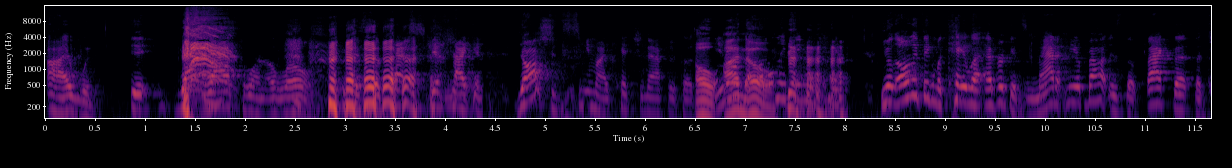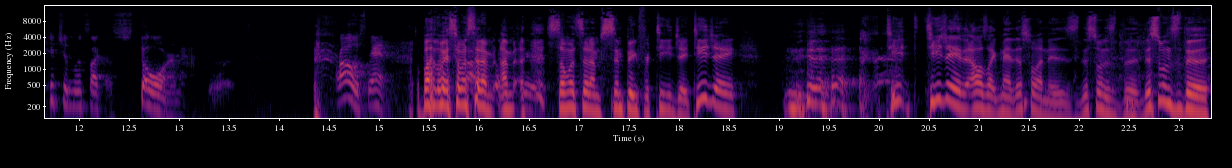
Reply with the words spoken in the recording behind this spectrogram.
I would. It, that last one alone is the best gift I can. Y'all should see my kitchen after cooking. Oh, you I the know. Only thing, you know, the only thing Michaela ever gets mad at me about is the fact that the kitchen looks like a storm afterwards. Oh, Stan. By the way, someone said I'm, oh, I'm someone said I'm simping for TJ. TJ T- TJ, I was like, man, this one is this one is the this one's the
